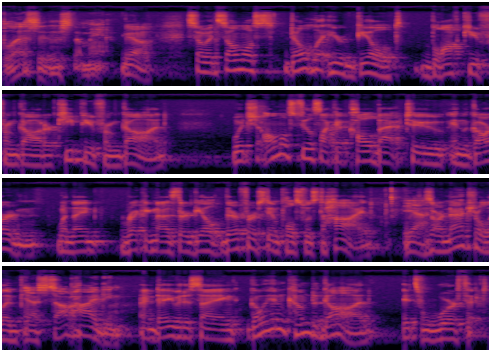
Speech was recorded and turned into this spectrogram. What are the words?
blessed is the man. Yeah. So it's almost don't let your guilt block you from God or keep you from God, which almost feels like a callback to in the garden when they recognized their guilt. Their first impulse was to hide. Yeah. Which is our natural impulse. Yeah, stop hiding. And David is saying, go ahead and come to God. It's worth it.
